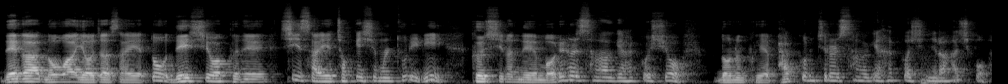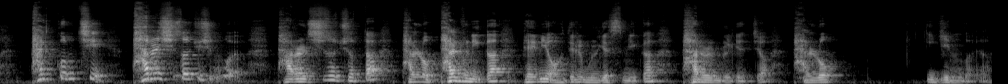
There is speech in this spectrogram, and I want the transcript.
내가 너와 여자 사이에 또 내 씨와 그네 씨 사이에 적개심을 두리니 그 씨는 내 머리를 상하게 할 것이요 너는 그의 발꿈치를 상하게 할 것이니라 하시고 발꿈치 발을 씻어 주시는 거예요. 발을 씻어 주셨다. 발로 밟으니까 뱀이 어디를 물겠습니까? 발을 물겠죠. 발로 이기는 거예요.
